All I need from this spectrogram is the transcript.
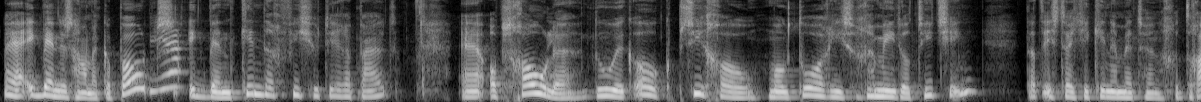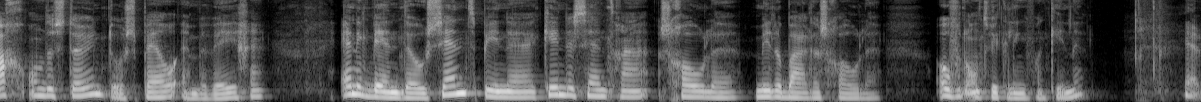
Nou ja, ik ben dus Hanneke Poot. Ik ben kinderfysiotherapeut. Uh, op scholen doe ik ook psychomotorisch remedial teaching. Dat is dat je kinderen met hun gedrag ondersteunt door spel en bewegen. En ik ben docent binnen kindercentra, scholen, middelbare scholen over de ontwikkeling van kinderen. Ja,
